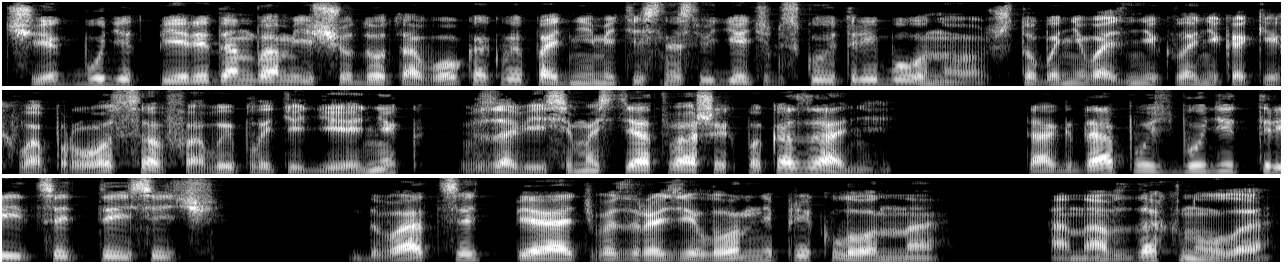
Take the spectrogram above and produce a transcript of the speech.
Чек будет передан вам еще до того, как вы подниметесь на свидетельскую трибуну, чтобы не возникло никаких вопросов о выплате денег в зависимости от ваших показаний. Тогда пусть будет 30 тысяч. «Двадцать пять», — возразил он непреклонно. Она вздохнула.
